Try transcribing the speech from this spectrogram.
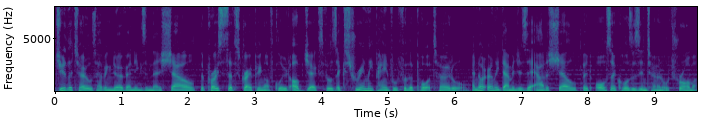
Due to the turtles having nerve endings in their shell, the process of scraping off glued objects feels extremely painful for the poor turtle, and not only damages their outer shell, but also causes internal trauma.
